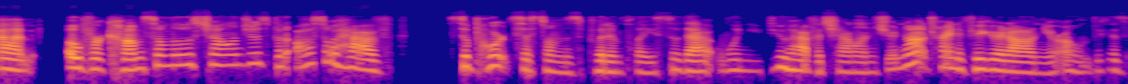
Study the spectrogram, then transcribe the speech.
um, overcome some of those challenges, but also have support systems put in place so that when you do have a challenge, you're not trying to figure it out on your own because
